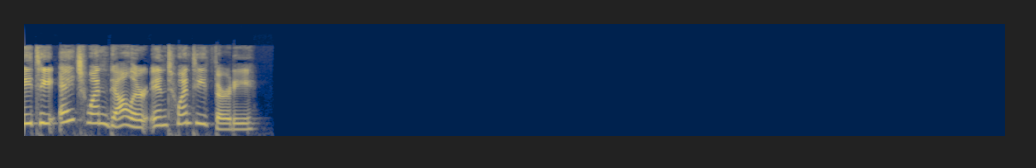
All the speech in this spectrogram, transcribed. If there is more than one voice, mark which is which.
Speaker 1: ETH $1 in 2030.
